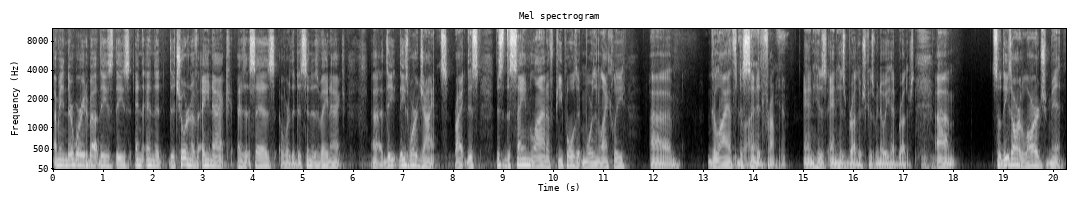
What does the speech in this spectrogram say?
I mean, they're worried about these these and and the the children of Anak, as it says, or the descendants of Anak. Uh, the, these were giants, right? This this is the same line of people that more than likely uh, Goliath, Goliath, descended from. Yeah and his and his brothers because we know he had brothers. Mm-hmm. Um, so these are large men,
